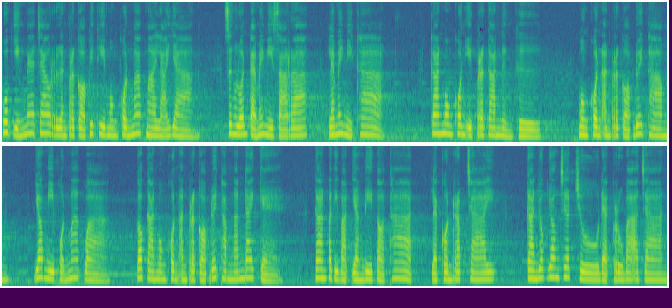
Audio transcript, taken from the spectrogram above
พวกหญิงแม่เจ้าเรือนประกอบพิธีมงคลมากมายหลายอย่าง ซึ่งล้วนแต่ไม่มีสาระและไม่มีค่า การมงคลอีกประการหนึ่งคือ มงคลอันประกอบด้วยธรรม ย่อมมีผลมากกว่า ก็การมงคลอันประกอบด้วยธรรมนั้นได้แก่ การปฏิบัติอย่างดีต่อทาตและคนรับใช้ การยกย่องเชิดชูแด่ครูบาอาจารย์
